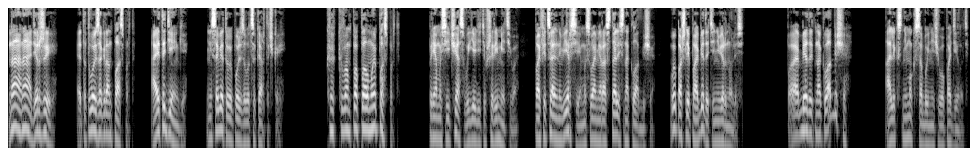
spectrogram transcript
на, на, держи. Это твой загранпаспорт. А это деньги. Не советую пользоваться карточкой. Как к вам попал мой паспорт? Прямо сейчас вы едете в Шереметьево. По официальной версии мы с вами расстались на кладбище. Вы пошли пообедать и не вернулись. Пообедать на кладбище? Алекс не мог с собой ничего поделать.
